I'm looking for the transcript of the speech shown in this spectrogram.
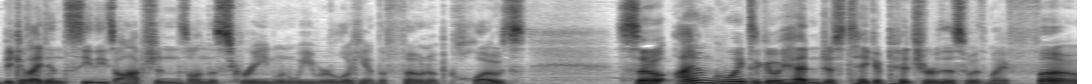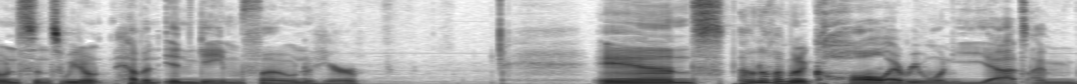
because I didn't see these options on the screen when we were looking at the phone up close. So I'm going to go ahead and just take a picture of this with my phone, since we don't have an in-game phone here. And I don't know if I'm going to call everyone yet. I'm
